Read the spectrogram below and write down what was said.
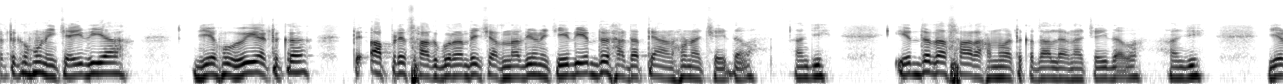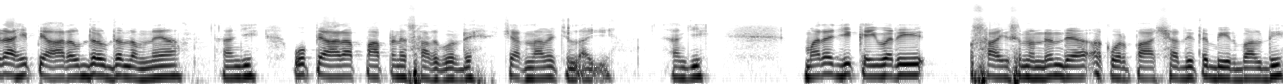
ਅਟਕ ਹੋਣੀ ਚਾਹੀਦੀ ਆ। ਜੇ ਹੋਵੇ ਅਟਕ, ਤੇ ਆਪਣੇ ਸਤਿਗੁਰਾਂ ਦੇ ਚਰਨਾਂ ਦੀ ਹੋਣੀ ਚਾਹੀਦੀ ਇੱਧਰ ਸਾਡਾ ਧਿਆਨ ਹੋਣਾ ਚਾਹੀਦਾ ਵਾ। ਹਾਂਜੀ। ਇੱਧਰ ਦਾ ਸਹਾਰਾ ਸਾਨੂੰ ਅਟਕਦਾ ਲੈਣਾ ਚਾਹੀਦਾ ਵਾ। ਹਾਂਜੀ। ਜਿਹੜਾ ਅਸੀਂ ਪਿਆਰ ਉਧਰ ਉਧਰ ਲਾਉਂਦੇ ਆ ਹਾਂਜੀ, ਉਹ ਪਿਆਰ ਆਪਾਂ ਆਪਣੇ ਸਤਿਗੁਰ ਦੇ ਚਰਨਾਂ ਵਿੱਚ ਲਾਈਏ। ਹਾਂਜੀ। ਮਹਾਰਾਜ ਜੀ, ਕਈ ਵਾਰੀ ਸਾਈ ਸੁਣਾਉਂਦੇ ਹੁੰਦੇ ਆ, ਅਕਬਰ ਪਾਤਸ਼ਾਹ ਦੀ ਤੇ ਬੀਰਬਲ ਦੀ,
